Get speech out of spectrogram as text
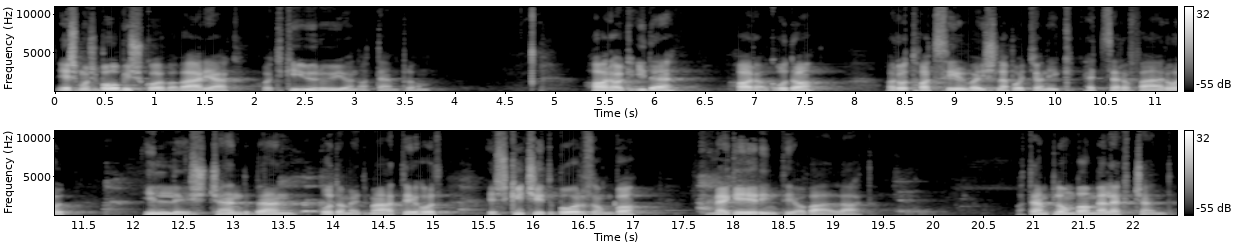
És most bóbiskolva várják, hogy kiürüljön a templom. Harag ide, harag oda, a rothat szilva is lepottyanik egyszer a fáról, illés csendben oda megy Mátéhoz, és kicsit borzongva megérinti a vállát. A templomban meleg csend.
